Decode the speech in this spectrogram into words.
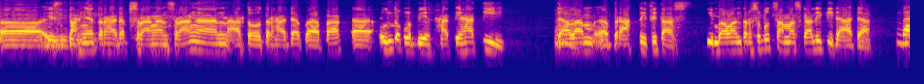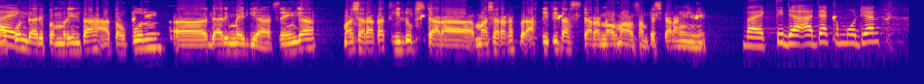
uh, istilahnya terhadap serangan-serangan atau terhadap apa uh, untuk lebih hati-hati hmm. dalam uh, beraktivitas. Imbauan tersebut sama sekali tidak ada, Baik. maupun dari pemerintah ataupun uh, dari media, sehingga masyarakat hidup secara masyarakat beraktivitas secara normal sampai sekarang ini. Baik, tidak ada kemudian Eh,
